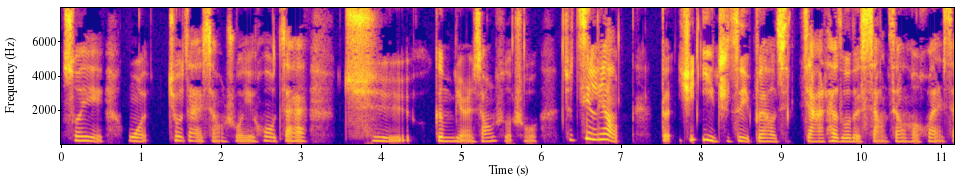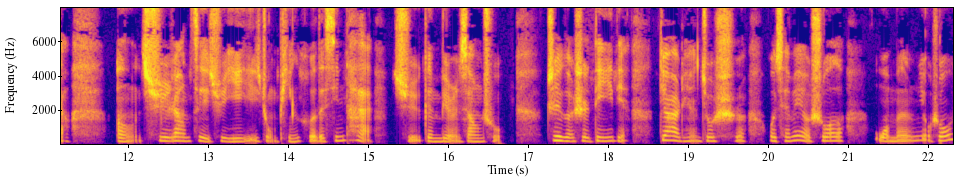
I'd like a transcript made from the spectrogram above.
所以我就在想说，以后再去跟别人相处的时候，就尽量。的去抑制自己，不要去加太多的想象和幻想，嗯，去让自己去以一种平和的心态去跟别人相处，这个是第一点。第二点就是我前面也说了，我们有时候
